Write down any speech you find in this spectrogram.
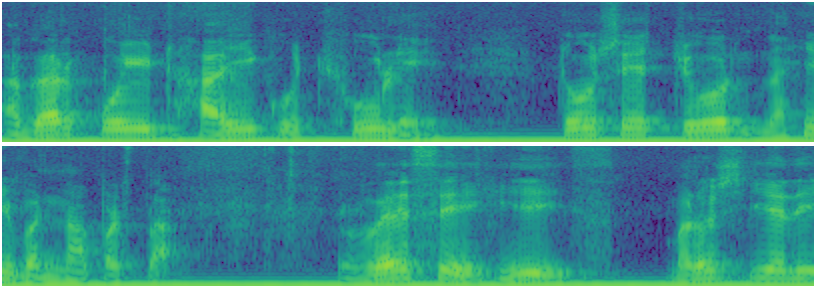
अगर कोई ढाई को छू ले तो उसे चोर नहीं बनना पड़ता। वैसे ही मनुष्य यदि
